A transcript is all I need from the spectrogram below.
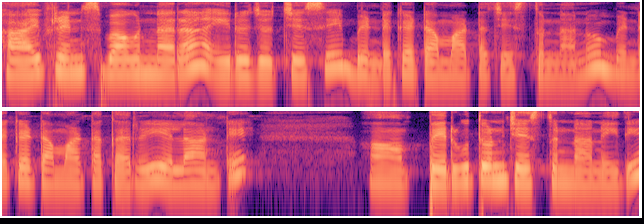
హాయ్ ఫ్రెండ్స్ బాగున్నారా? ఈరోజు వచ్చేసి బెండకాయ టమాటా చేస్తున్నాను. బెండకాయ టమాటా కర్రీ ఎలా అంటే పెరుగుతో చేస్తున్నాను ఇది.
